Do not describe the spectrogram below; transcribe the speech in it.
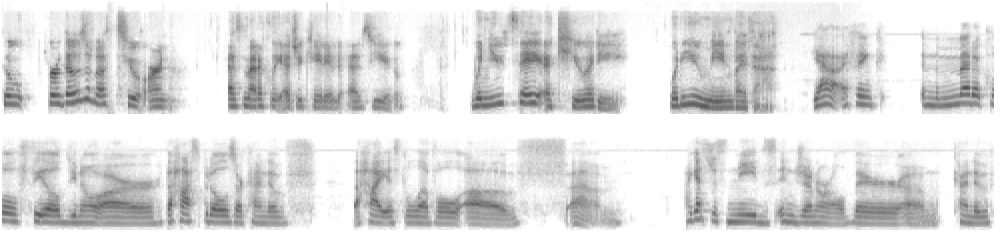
so for those of us who aren't as medically educated as you when you say acuity what do you mean by that? Yeah i think in the medical field, you know, are the hospitals are kind of the highest level of, um, I guess, just needs in general. They're um, kind of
